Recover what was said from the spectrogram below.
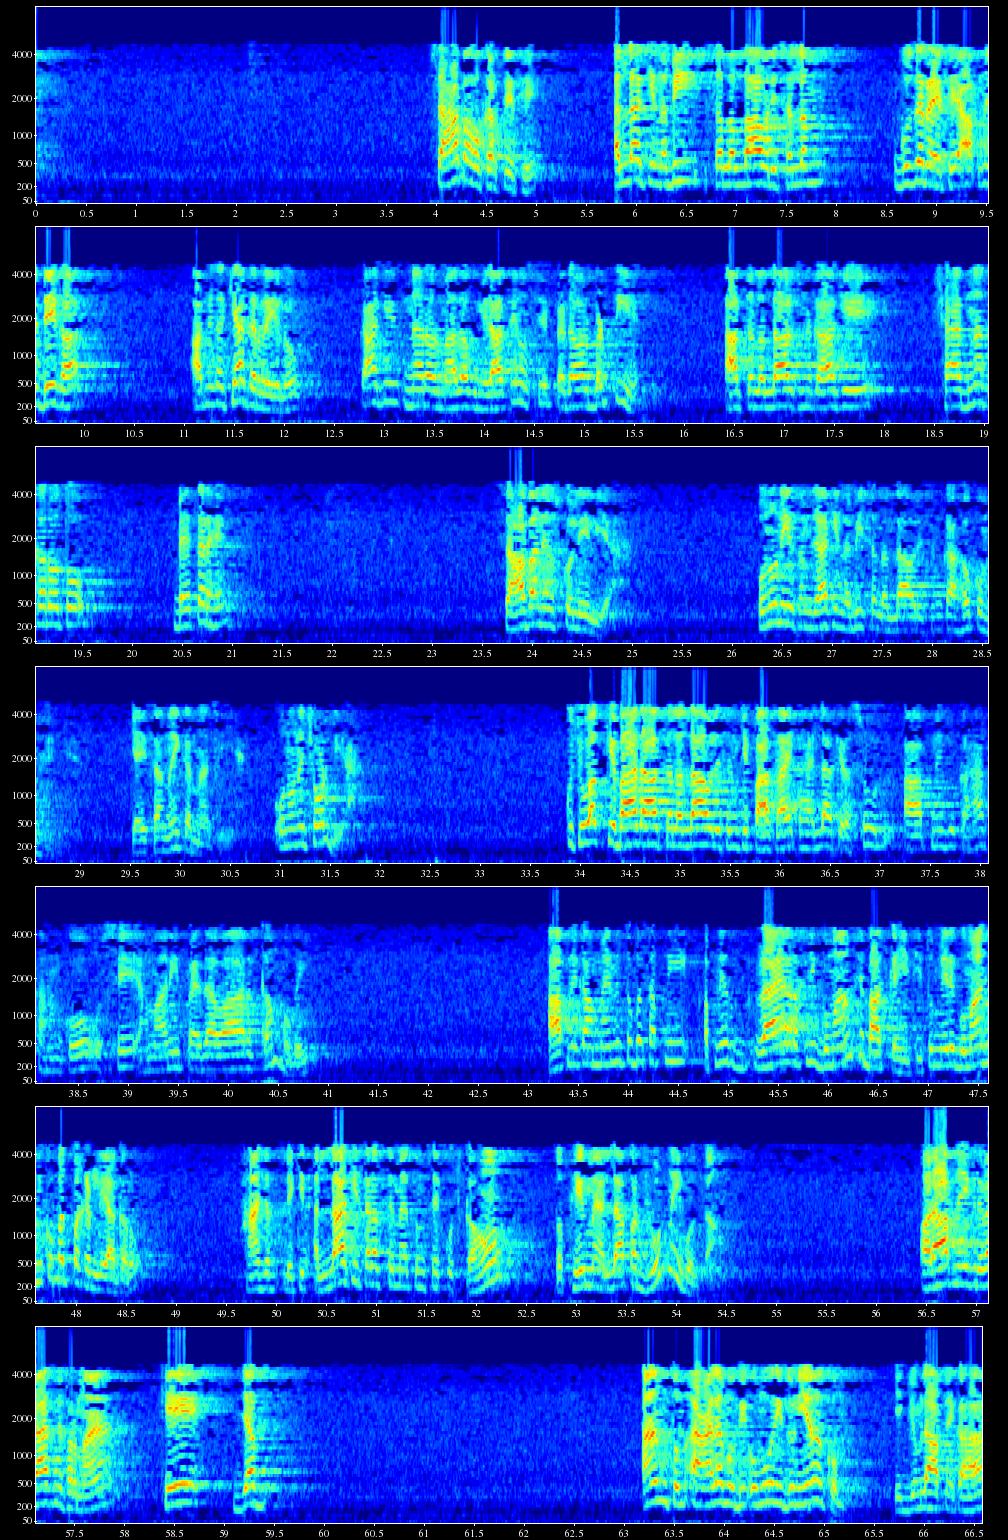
صحابہ وہ کرتے تھے۔ اللہ کے نبی صلی اللہ علیہ وسلم گزر رہے تھے، آپ نے دیکھا آپ نے کہا کیا کر رہے ہیں لوگ؟ کہا کہ نر اور مادہ کو ملاتے ہیں، اس سے پیداوار بڑھتی ہے۔ آپ صلی اللہ علیہ وسلم نے کہا کہ شاید نہ کرو تو بہتر ہے۔ صحابہ نے اس کو لے لیا۔ انہوں نے یہ سمجھا کہ نبی صلی اللہ علیہ وسلم کا حکم ہے کہ ایسا نہیں کرنا چاہیے۔ انہوں نے چھوڑ دیا۔ کچھ وقت کے بعد آپ صلی اللہ علیہ وسلم کے پاس آئے، کہا اللہ کے رسول، آپ نے جو کہا تھا ہم کو، اس سے ہماری پیداوار کم ہو گئی۔ آپ نے کہا، میں نے تو بس اپنی اپنے رائے اور اپنی گمان سے بات کہی تھی، تو میرے گمان ہی کو مت پکڑ لیا کرو۔ ہاں جب لیکن اللہ کی طرف سے میں تم سے کچھ کہوں، تو پھر میں اللہ پر جھوٹ نہیں بولتا۔ ہوں اور آپ نے ایک روایت میں فرمایا کہ جب ان تم عالم بھی عموری دنیا کم ایک جملہ آپ نے کہا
